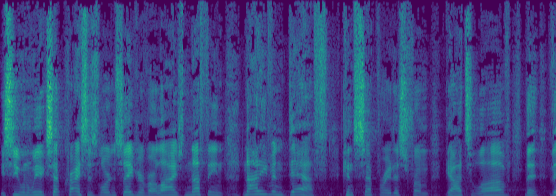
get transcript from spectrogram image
You see, when we accept Christ as Lord and Savior of our lives, nothing, not even death, can separate us from God's love, the, the,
